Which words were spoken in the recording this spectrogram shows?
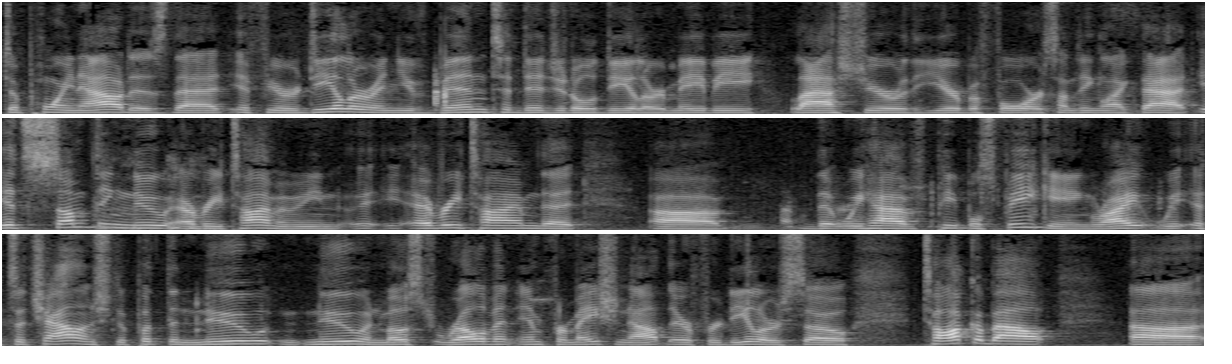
to point out is that if you're a dealer and you've been to digital dealer maybe last year or the year before or something like that, it's something new every time. I mean, every time that uh, that we have people speaking, right? We, it's a challenge to put the new, new and most relevant information out there for dealers. So, talk about uh,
